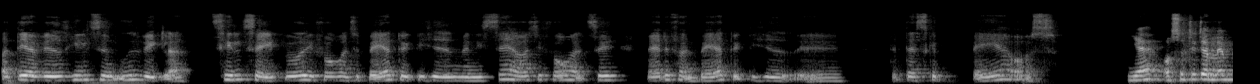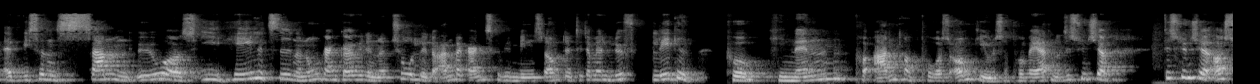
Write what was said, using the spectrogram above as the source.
og derved hele tiden udvikler tiltag, både i forhold til bæredygtigheden, men især også i forhold til, hvad er det for en bæredygtighed, øh, der skal bære os. Ja, og så det der med, at vi sådan sammen øver os i hele tiden, og nogle gange gør vi det naturligt, og andre gange skal vi mindes om det. Det der med at løfte blikket på hinanden, på andre, på vores omgivelser, på verden, og det synes jeg, det synes jeg også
